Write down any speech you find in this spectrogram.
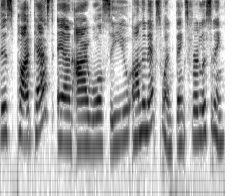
this podcast, and I will see you on the next one. Thanks for listening.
